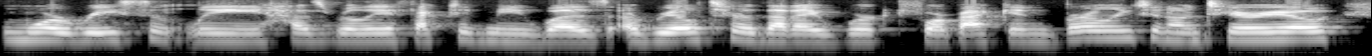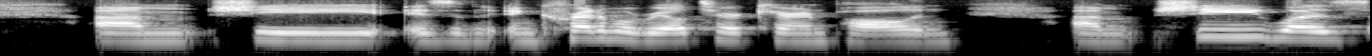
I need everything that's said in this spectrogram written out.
more recently has really affected me was a realtor that I worked for back in Burlington, Ontario. Um, she is an incredible realtor, Karen Paul, and um, she was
